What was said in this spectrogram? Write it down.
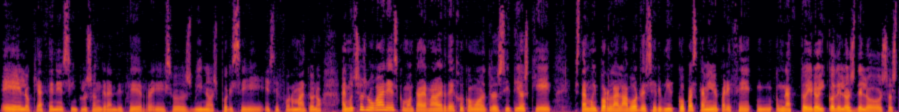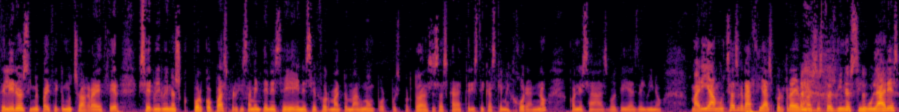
eh, lo que hacen es incluso engrandecer esos vinos por ese, ese formato, ¿no? Hay muchos lugares como Taberna Verdejo y como otros sitios que están muy por la labor de servir copas, que a mí me parece un, acto heroico de los de los hosteleros y me parece que mucho agradecer servir vinos por copas precisamente en ese en ese formato Magnum por pues por todas esas características que mejoran, ¿no? Con esas botellas del vino. María, muchas gracias por traernos estos vinos singulares,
